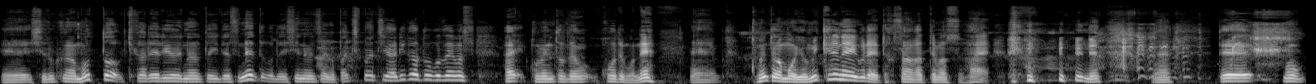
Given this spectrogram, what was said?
えー収録がもっと聞かれるようになるといいですね。ということで、しのみさんがパチパチありがとうございます。はい、コメントで、方でもね、えーコメントがもう読み切れないぐらいたくさん上がってます。はい。ね。ね で、も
